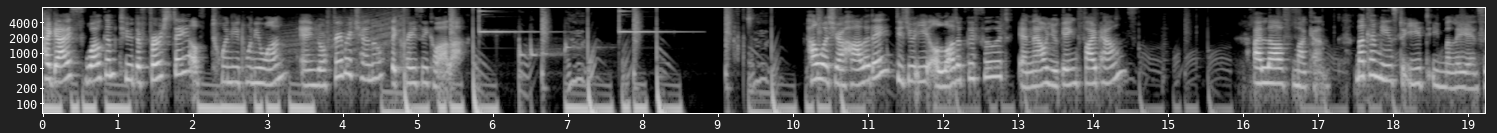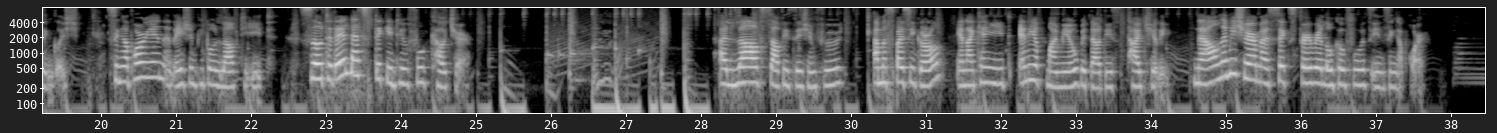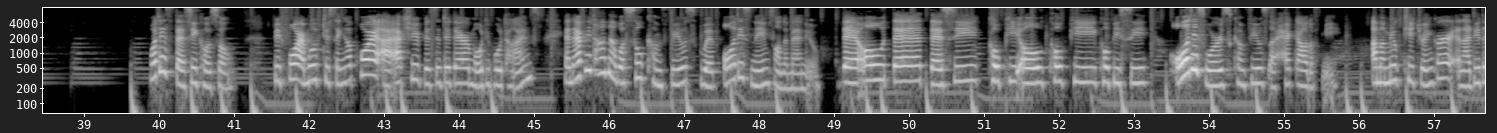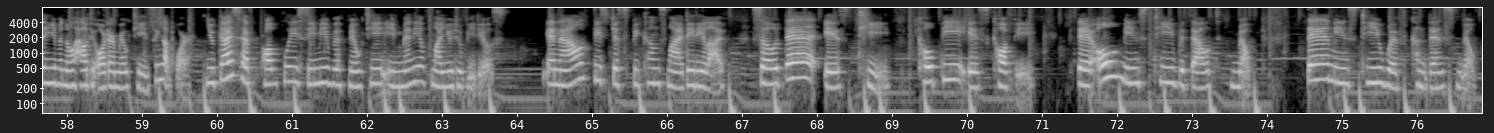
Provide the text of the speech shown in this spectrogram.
Hi guys, welcome to the first day of 2021 and your favorite channel, The Crazy Koala. How was your holiday? Did you eat a lot of good food and now you gain 5 pounds? I love makan. Makan means to eat in Malay and Singlish. Singaporean and Asian people love to eat. So today let's dig into food culture. I love Southeast Asian food. I'm a spicy girl and I can't eat any of my meal without this Thai chili. Now let me share my 6 favorite local foods in Singapore. What is Teh C Kosong? Before I moved to Singapore, I actually visited there multiple times, and every time I was so confused with all these names on the menu. Deo, Teh, Desi, Kopi O, Kopi, Kopi C. All these words confuse the heck out of me. I'm a milk tea drinker and I didn't even know how to order milk tea in Singapore. You guys have probably seen me with milk tea in many of my YouTube videos. And now this just becomes my daily life. So there is tea. Kopi is coffee. Teh O means tea without milk. Teh means tea with condensed milk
